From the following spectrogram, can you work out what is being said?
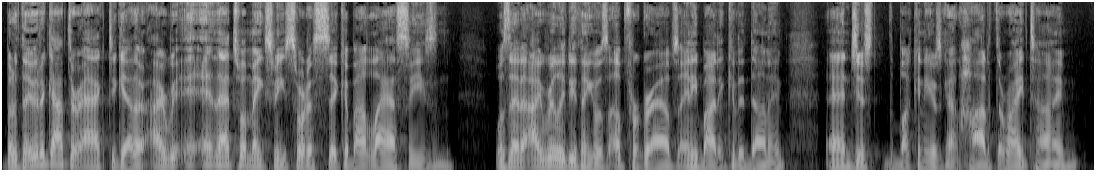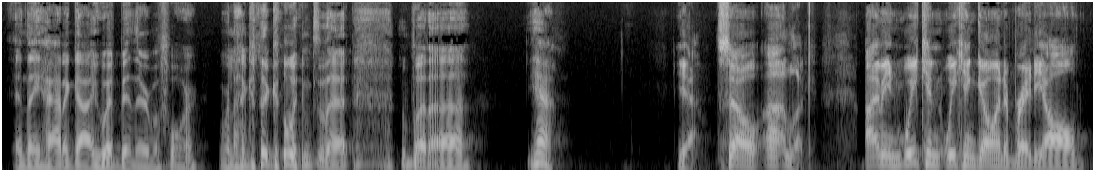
but if they would have got their act together, I re- and that's what makes me sort of sick about last season was that I really do think it was up for grabs. Anybody could have done it, and just the Buccaneers got hot at the right time, and they had a guy who had been there before. We're not going to go into that, but uh, yeah, Yeah. So uh, look, I mean, we can we can go into Brady all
